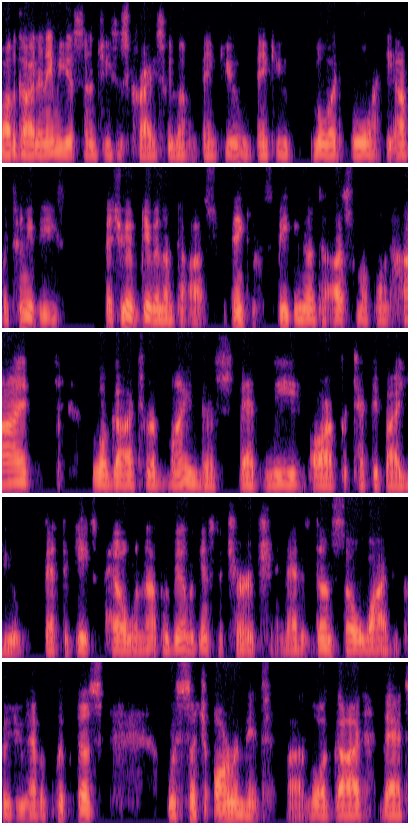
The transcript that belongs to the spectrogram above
Father God, in the name of your Son, Jesus Christ, we love and thank you. We thank you, Lord, for the opportunities that you have given unto us. Thank you for speaking unto us from up on high. Lord God, to remind us that we are protected by you, that the gates of hell will not prevail against the church. And that is done so. Why? Because you have equipped us with such armament, uh, Lord God, that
